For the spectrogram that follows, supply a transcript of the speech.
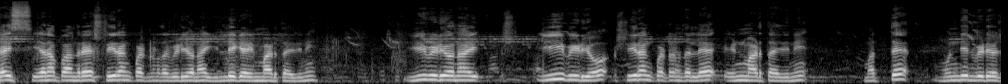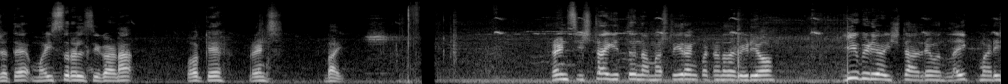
ಗೈಸ್, ಏನಪ್ಪ ಅಂದರೆ ಶ್ರೀರಂಗಪಟ್ಟಣದ ವಿಡಿಯೋನ ಇಲ್ಲಿಗೆ ಇನ್ ಮಾಡ್ತಾ ಇದ್ದೀನಿ. ಈ ವಿಡಿಯೋನ ಈ ವಿಡಿಯೋ ಶ್ರೀರಂಗಪಟ್ಟಣದಲ್ಲೇ ಎಂಡ್ ಮಾಡ್ತಾ ಇದ್ದೀನಿ. ಮತ್ತೆ ಮುಂದಿನ ವಿಡಿಯೋ ಜೊತೆ ಮೈಸೂರಲ್ಲಿ ಸಿಗೋಣ. ಓಕೆ ಫ್ರೆಂಡ್ಸ್ ಬಾಯ್ ಫ್ರೆಂಡ್ಸ್ ಇಷ್ಟ ಆಗಿತ್ತು ನಮ್ಮ ಶ್ರೀರಂಗಪಟ್ಟಣದ ವಿಡಿಯೋ? ಈ ವಿಡಿಯೋ ಇಷ್ಟ ಆದರೆ ಒಂದು ಲೈಕ್ ಮಾಡಿ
